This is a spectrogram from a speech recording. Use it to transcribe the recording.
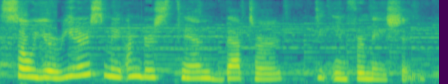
so your readers may understand better the information.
